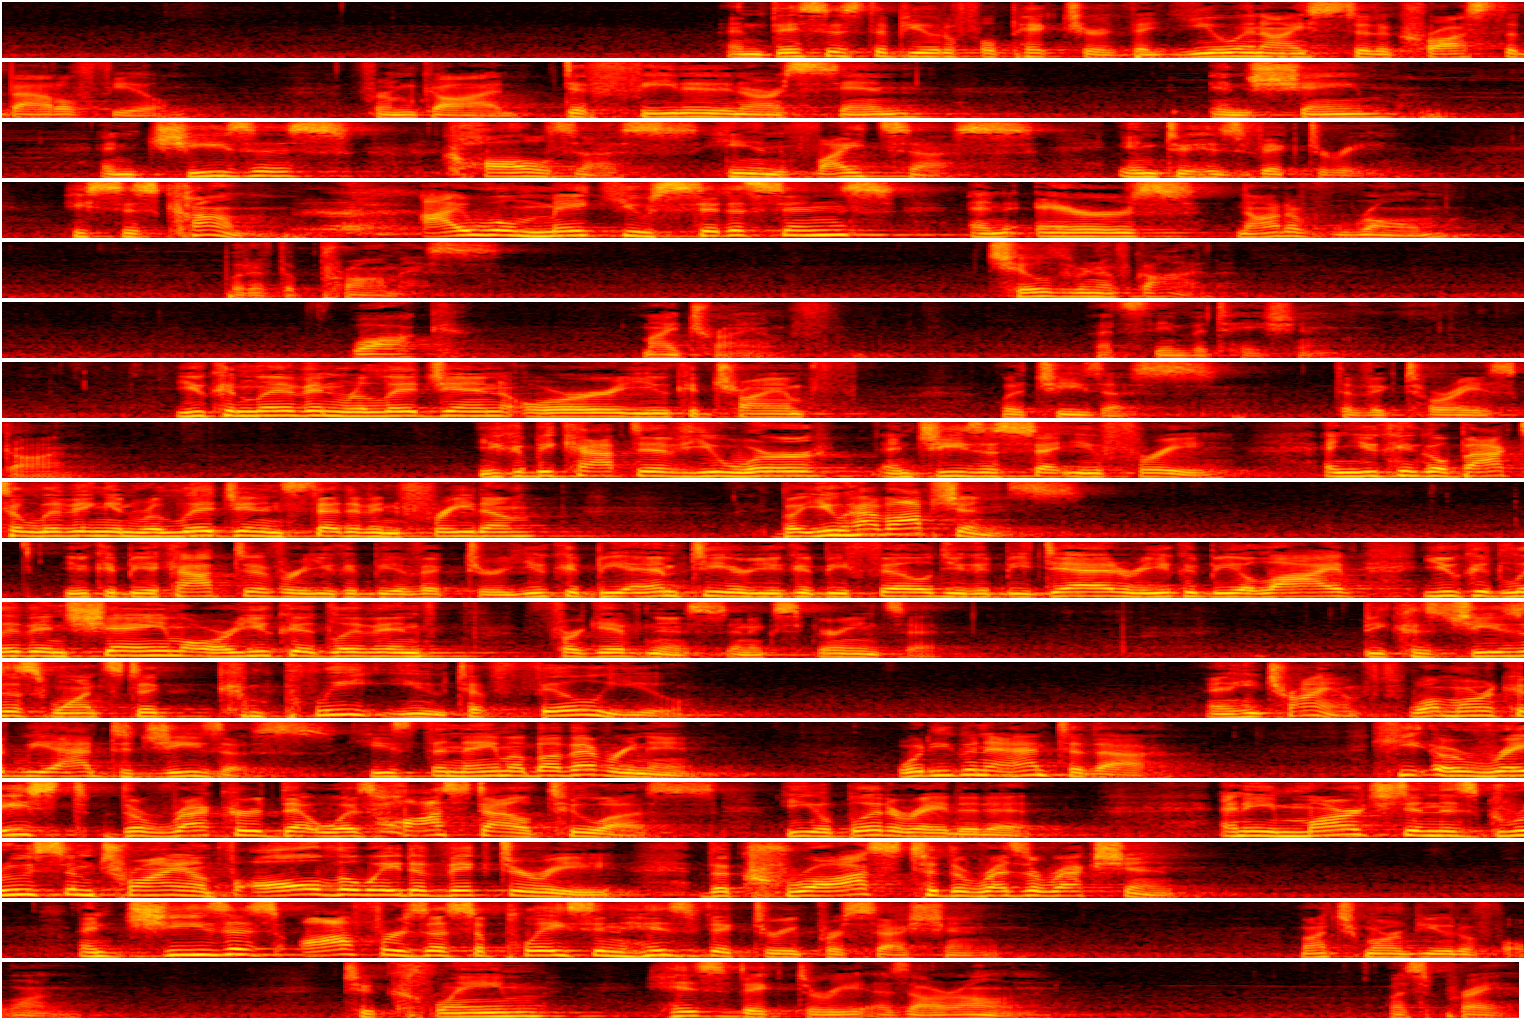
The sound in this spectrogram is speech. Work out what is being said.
And this is the beautiful picture that you and I stood across the battlefield from God, defeated in our sin, in shame. And Jesus calls us, He invites us into His victory. He says, Come, I will make you citizens and heirs, not of Rome, but of the promise. Children of God. Walk my triumph. That's the invitation. You can live in religion or you could triumph with Jesus, the victorious God. You could be captive, you were, and Jesus set you free. And you can go back to living in religion instead of in freedom, but you have options. You could be a captive or you could be a victor. You could be empty or you could be filled. You could be dead or you could be alive. You could live in shame or you could live in forgiveness and experience it because Jesus wants to complete you, to fill you. And he triumphed. What more could we add to Jesus? He's the name above every name. What are you going to add to that? He erased the record that was hostile to us, he obliterated it. And he marched in this gruesome triumph all the way to victory, the cross to the resurrection. And Jesus offers us a place in his victory procession, much more beautiful one to claim his victory as our own. Let's pray.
